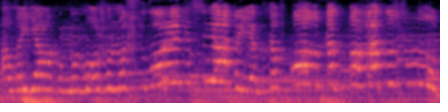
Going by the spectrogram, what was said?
Але як ми можемо створити свято, як навколо так багато смут?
